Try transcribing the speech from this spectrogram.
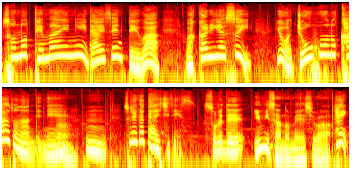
その手前に大前提は分かりやすい要は情報のカードなんでね、うんそれが大事です。それでユミさんの名刺ははい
